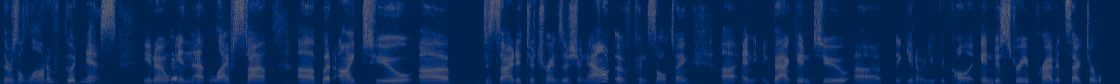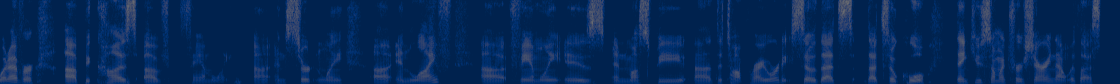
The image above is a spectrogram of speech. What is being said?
there's a lot of goodness, you know, in that lifestyle. Uh, but I too uh, decided to transition out of consulting uh, and back into, uh, you know, you could call it industry, private sector, whatever, uh, because of family. Uh, and certainly in life, family is and must be the top priority. So that's that's so cool. Thank you so much for sharing that with us.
